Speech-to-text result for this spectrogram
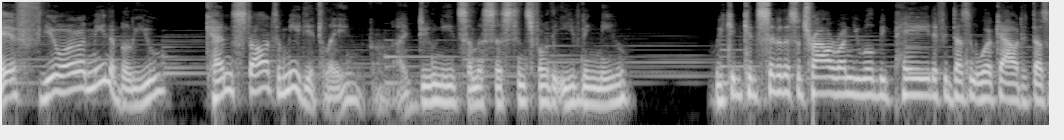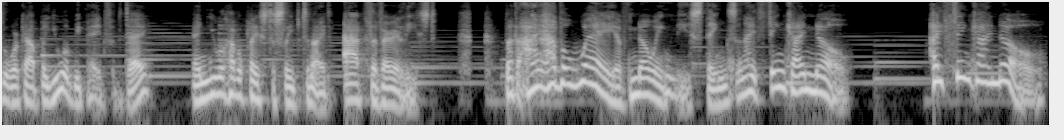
If you are amenable, you can start immediately. I do need some assistance for the evening meal. We can consider this a trial run. You will be paid. If it doesn't work out, it doesn't work out, but you will be paid for the day, and you will have a place to sleep tonight, at the very least. But I have a way of knowing these things, and I think I know. I think I know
